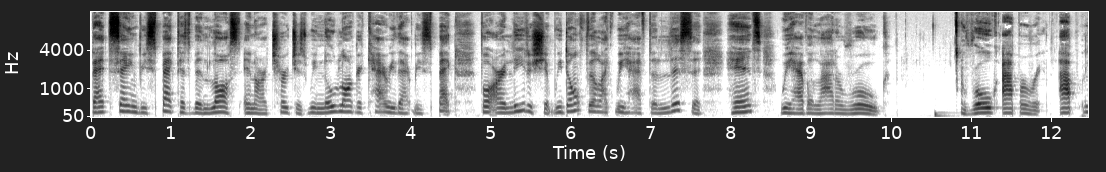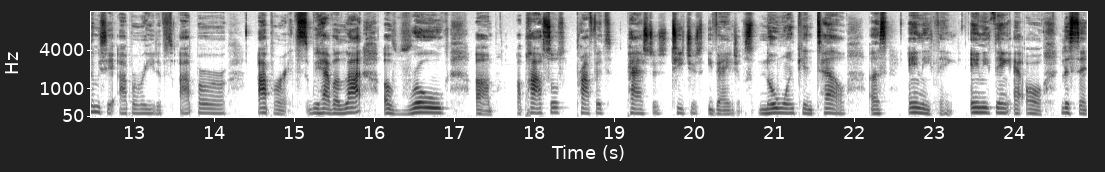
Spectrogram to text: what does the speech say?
that same respect has been lost in our churches. We no longer carry that respect for our leadership. We don't feel like we have to listen. Hence, we have a lot of rogue, rogue operate. Op, let me say operatives, oper, operants. We have a lot of rogue um, apostles, prophets, pastors, teachers, evangelists. No one can tell us anything, anything at all. Listen,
